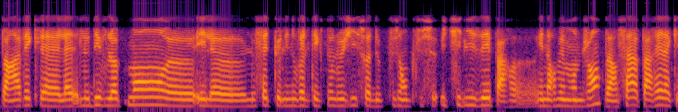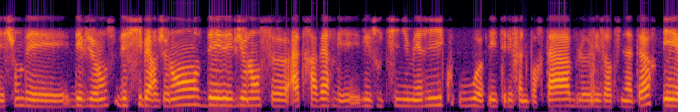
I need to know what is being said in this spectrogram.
ben, avec le développement euh, et le, fait que les nouvelles technologies soient de plus en plus utilisées par euh, énormément de gens, ben, ça apparaît la question des, violences, des cyberviolences, des violences euh, à travers les, outils numériques ou les téléphones portables, les ordinateurs. Et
